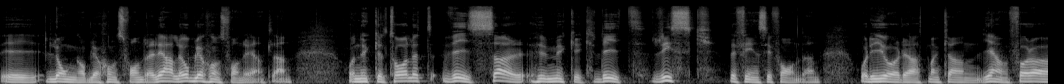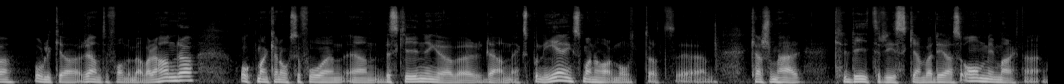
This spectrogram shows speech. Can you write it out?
i långa obligationsfonder, eller alla obligationsfonder egentligen. Och nyckeltalet visar hur mycket kreditrisk det finns i fonden. Och det gör det att man kan jämföra olika räntefonder med varandra och man kan också få en, en, beskrivning över den exponering som man har mot att eh, kanske de här kreditrisken värderas om i marknaden.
